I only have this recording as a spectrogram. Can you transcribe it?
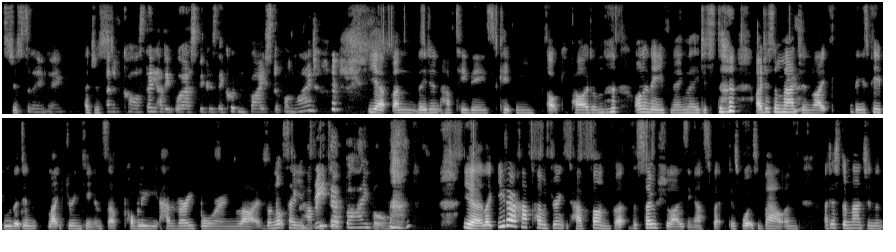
it's just Absolutely. I just And of course, they had it worse because they couldn't buy stuff online. Yep, and they didn't have TVs to keep them occupied on on an evening. They just, I just imagine like these people that didn't like drinking and stuff probably had very boring lives. I'm not saying They you have read to their drink. Bibles. Yeah, like you don't have to have a drink to have fun, but the socializing aspect is what it's about. And I just imagine that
